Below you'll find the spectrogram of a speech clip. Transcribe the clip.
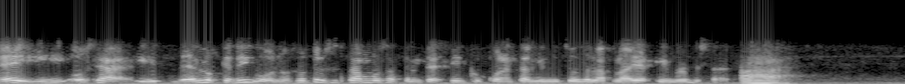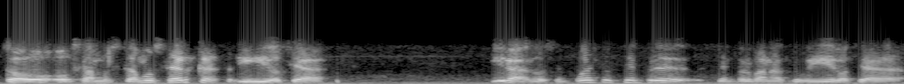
Ey, y, o sea, y es lo que digo, nosotros estamos a 35, 40 minutos de la playa aquí en Riverside. Ajá. So, o sea, estamos cerca y, o sea, mira, los impuestos siempre siempre van a subir, o sea,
